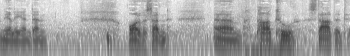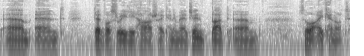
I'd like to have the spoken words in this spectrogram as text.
nearly, and then all of a sudden, um, part two started, um, and that was really harsh. I can imagine, but um, so I cannot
